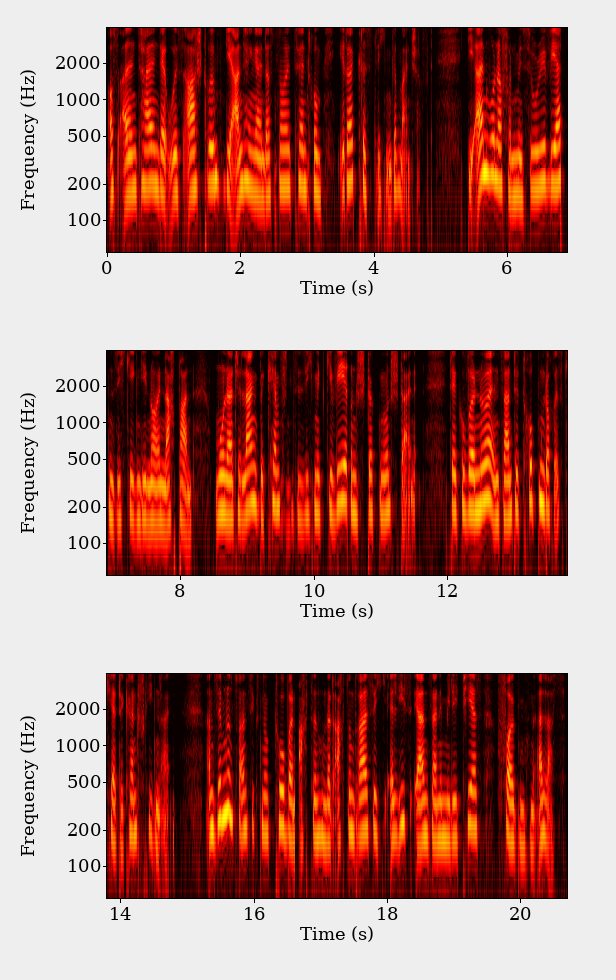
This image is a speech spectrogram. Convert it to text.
Aus allen Teilen der USA strömten die Anhänger in das neue Zentrum ihrer christlichen Gemeinschaft. Die Einwohner von Missouri wehrten sich gegen die neuen Nachbarn. Monatelang bekämpften sie sich mit Gewehren, Stöcken und Steinen. Der Gouverneur entsandte Truppen, doch es kehrte kein Frieden ein. Am 27. Oktober 1838 erließ er an seine Militärs folgenden Erlass.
